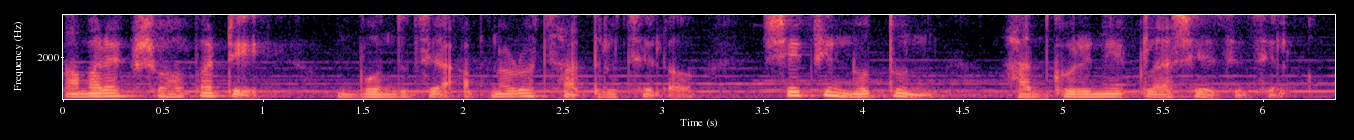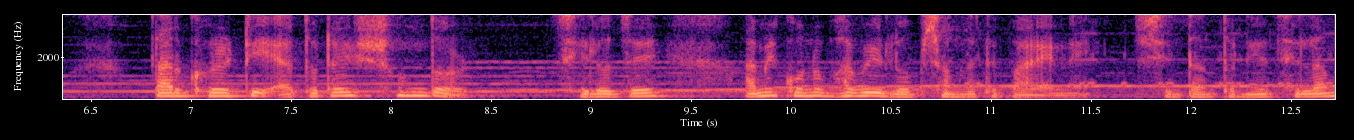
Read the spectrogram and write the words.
আমার এক সহপাঠী, বন্ধু যে আপনারও ছাত্র ছিল, সে একটি নতুন হাত ঘড়ি নিয়ে ক্লাসে এসেছিল। তার ঘড়িটি এতটাই সুন্দর ছিল যে আমি কোনোভাবেই লোভ সামলাতে পারিনি। সিদ্ধান্ত নিয়েছিলাম,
